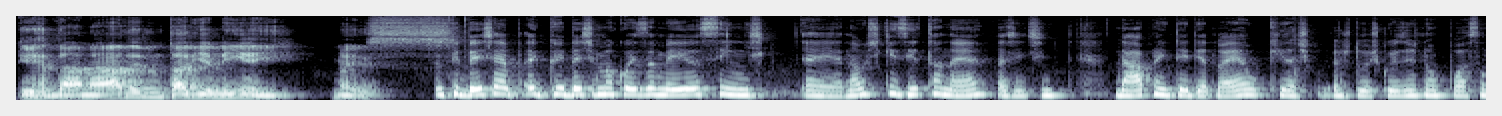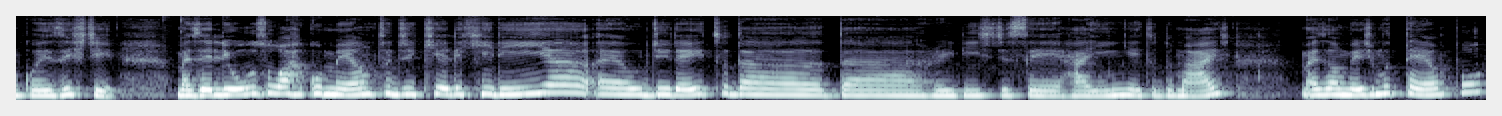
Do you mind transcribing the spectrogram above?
herdar nada, ele não estaria nem aí. Mas. O que deixa, o que deixa uma coisa meio assim, é, não esquisita, né? A gente dá pra entender, não é o que as, as duas coisas não possam coexistir. Mas ele usa o argumento de que ele queria é, o direito da, da Rhaenys de ser rainha e tudo mais, mas ao mesmo tempo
